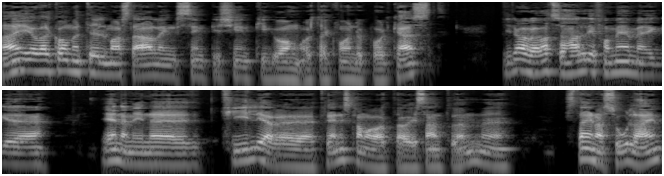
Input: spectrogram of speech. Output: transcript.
Hei og velkommen til master Erling Simkishin Kigong og taekwondo podcast. I dag har jeg vært så heldig å få med meg eh, en av mine tidligere treningskamerater i sentrum, eh, Steinar Solheim.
